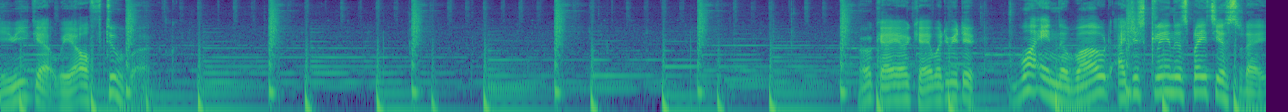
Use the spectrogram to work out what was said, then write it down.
here we go we are off to work okay okay what do we do what in the world i just cleaned this place yesterday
